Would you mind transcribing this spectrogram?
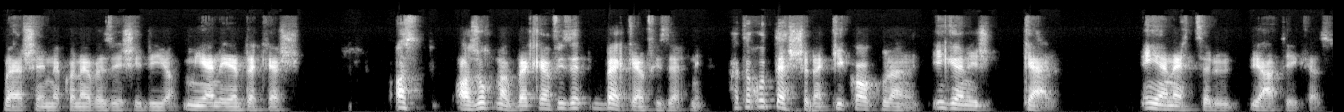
versenynek a nevezési díja. Milyen érdekes azt azoknak be kell fizetni, be kell fizetni. Hát akkor tessenek kikalkulálni, hogy igenis kell. Ilyen egyszerű játék ez.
